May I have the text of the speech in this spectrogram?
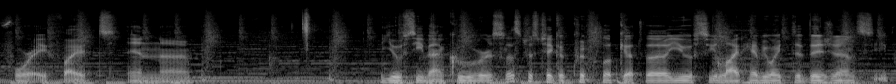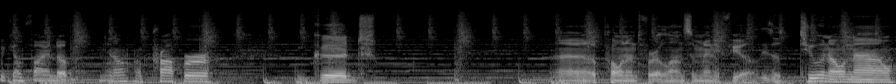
for a fight in uh, UFC Vancouver. So let's just take a quick look at the UFC light heavyweight division, see if we can find a you know a proper, good uh, opponent for Alonzo Menifield. He's a 2-0 now.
